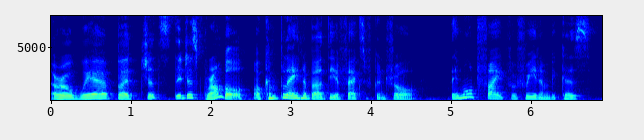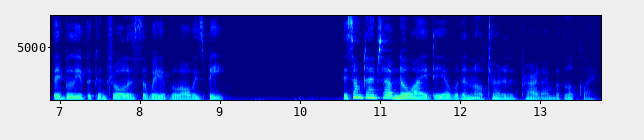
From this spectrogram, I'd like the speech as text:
are aware but just they just grumble or complain about the effects of control. They won't fight for freedom because they believe the control is the way it will always be. They sometimes have no idea what an alternative paradigm would look like.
